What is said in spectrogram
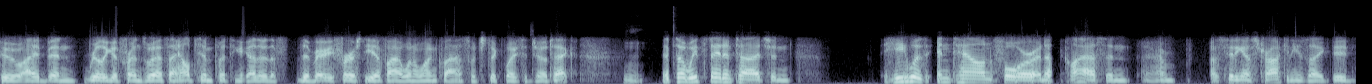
who I had been really good friends with, I helped him put together the, the very first EFI 101 class, which took place at Jotech. Hmm. And so we'd stayed in touch, and he was in town for another class, and I was sitting in his truck, and he's like, dude,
